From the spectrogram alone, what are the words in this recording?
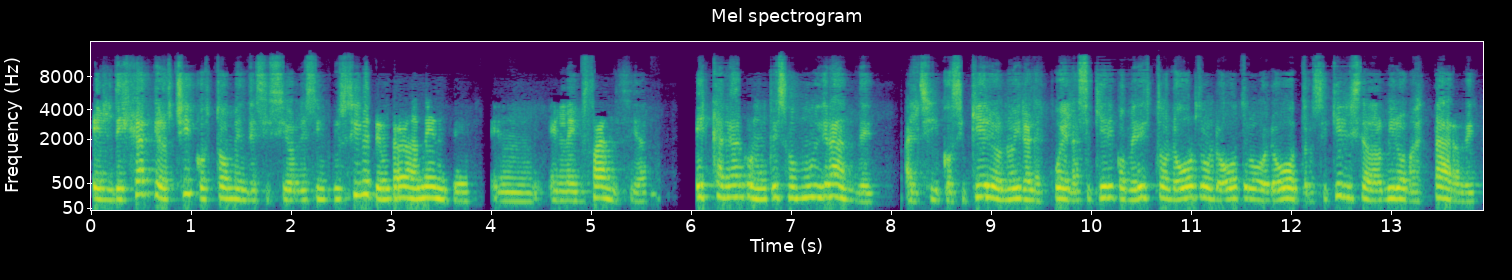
El dejar que los chicos tomen decisiones, inclusive tempranamente en, en la infancia, es cargar con un peso muy grande al chico, si quiere o no ir a la escuela, si quiere comer esto, lo otro, lo otro o lo otro, si quiere irse a dormir o más tarde.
